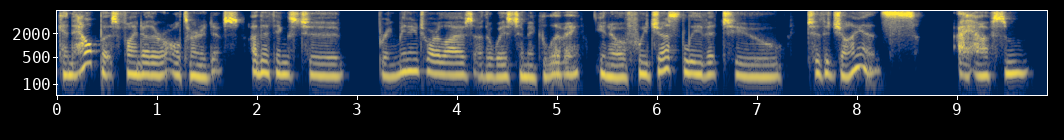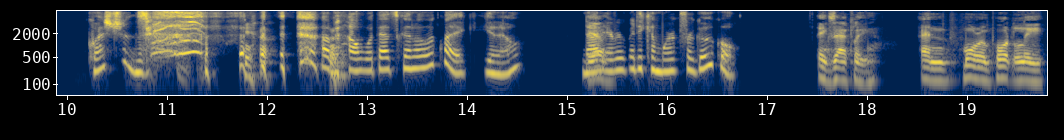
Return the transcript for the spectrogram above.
can help us find other alternatives, other things to bring meaning to our lives, other ways to make a living. You know, if we just leave it to to the giants, I have some questions about what that's going to look like. You know, not yeah. everybody can work for Google. Exactly. And more importantly,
